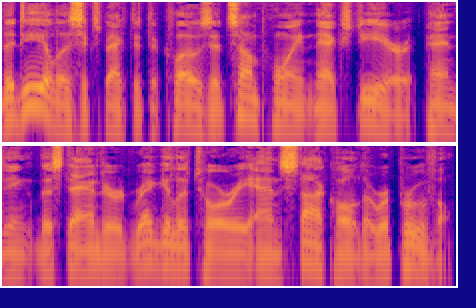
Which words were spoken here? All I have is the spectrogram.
The deal is expected to close at some point next year, pending the standard regulatory and stockholder approval.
